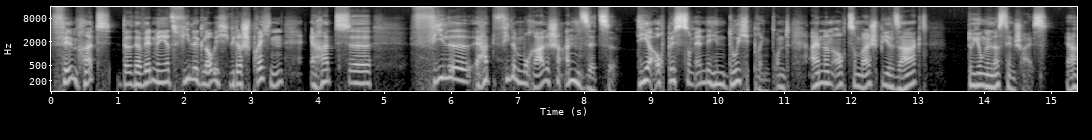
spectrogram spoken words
Film hat, da, da werden mir jetzt viele, glaube ich, widersprechen, er hat, äh, viele, er hat viele moralische Ansätze, die er auch bis zum Ende hin durchbringt und einem dann auch zum Beispiel sagt, du Junge, lass den Scheiß. Ja,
